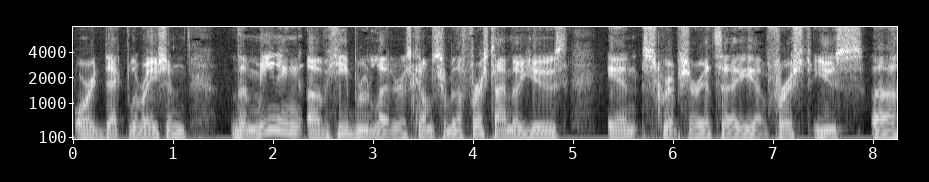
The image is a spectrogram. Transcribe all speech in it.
or declaration the meaning of Hebrew letters comes from the first time they're used in Scripture. It's a uh, first use uh,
